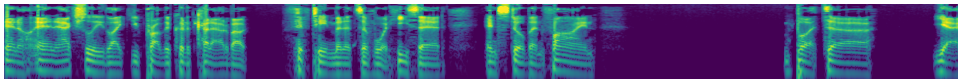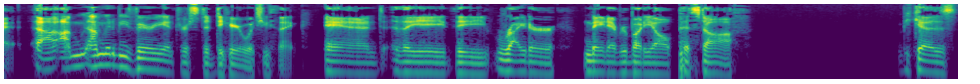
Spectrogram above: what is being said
and uh, and actually like you probably could have cut out about 15 minutes of what he said and still been fine. But uh, yeah, uh, I'm I'm going to be very interested to hear what you think. And the the writer made everybody all pissed off because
